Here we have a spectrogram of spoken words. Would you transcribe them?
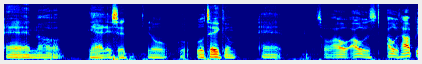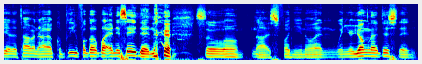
and uh, yeah, they said, you know, we'll, we'll take him. And so I, I was I was happy at the time, and I completely forgot about NSA then. so um, nah, it's funny, you know. And when you're young like this, then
